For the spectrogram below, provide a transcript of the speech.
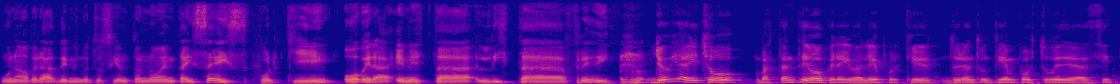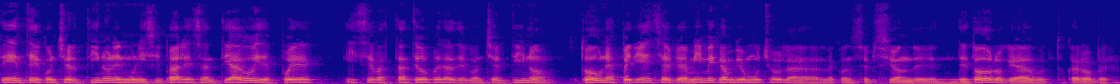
una ópera de 1896. ¿Por qué ópera en esta lista, Freddy? Yo había hecho bastante ópera y ballet porque durante un tiempo estuve de asistente de concertino en el municipal en Santiago y después hice bastante ópera de concertino toda una experiencia que a mí me cambió mucho la, la concepción de, de, todo lo que hago, tocar ópera.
